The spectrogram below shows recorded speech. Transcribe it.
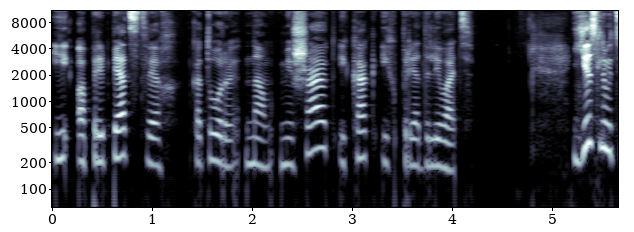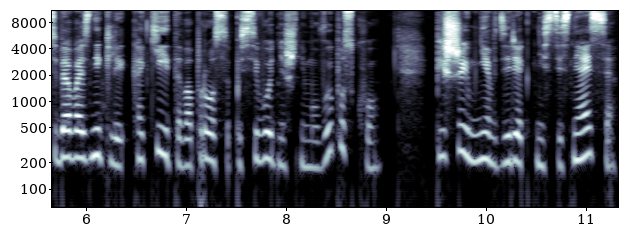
и о препятствиях, которые нам мешают и как их преодолевать. Если у тебя возникли какие-то вопросы по сегодняшнему выпуску, пиши мне в директ, не стесняйся.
